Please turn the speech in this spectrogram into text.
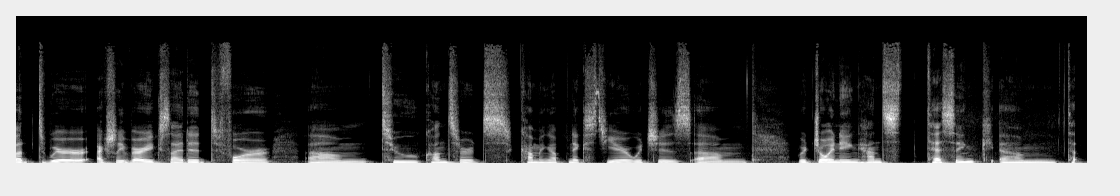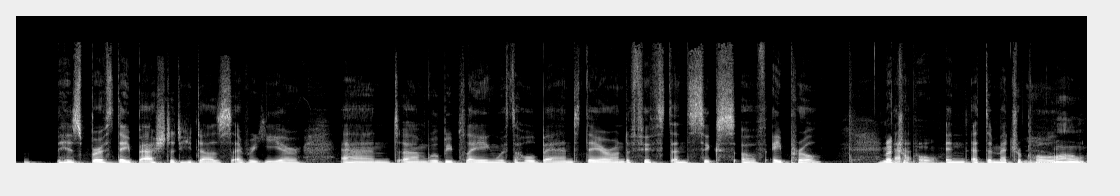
But we're actually very excited for um, two concerts coming up next year, which is um, we're joining Hans Theessink. Um, t- his birthday bash that he does every year, and um, we'll be playing with the whole band there on the 5th and 6th of April Metropol. in at the Metropol. Wow.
